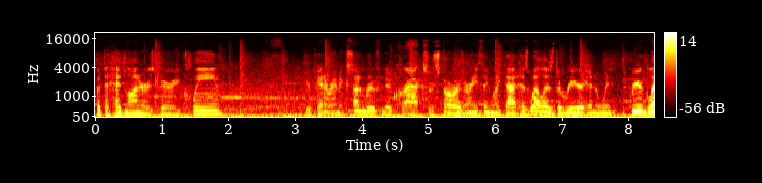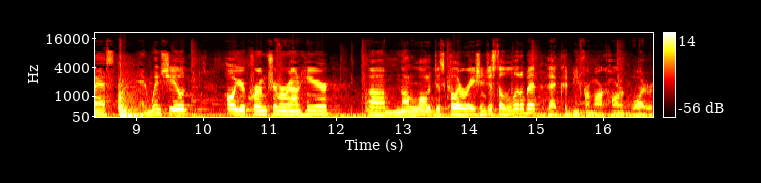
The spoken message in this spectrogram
but the headliner is very clean. Your panoramic sunroof, no cracks or stars or anything like that, as well as the rear and the rear glass and windshield. All your chrome trim around here, um, not a lot of discoloration, just a little bit. That could be from our hard water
